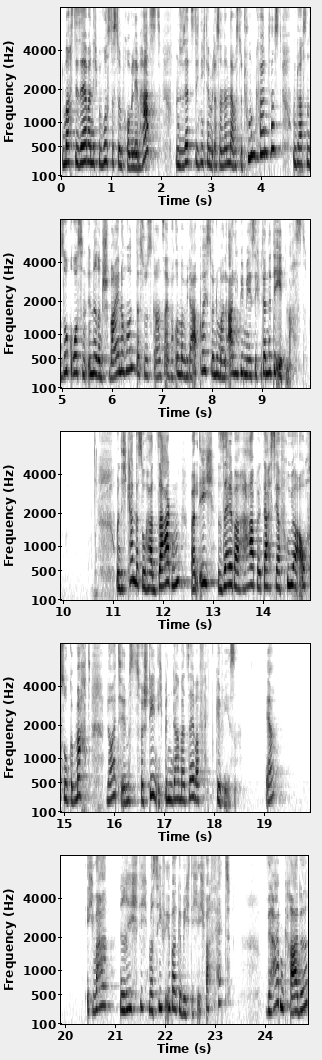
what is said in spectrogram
Du machst dir selber nicht bewusst, dass du ein Problem hast und du setzt dich nicht damit auseinander, was du tun könntest und du hast einen so großen inneren Schweinehund, dass du das Ganze einfach immer wieder abbrichst, wenn du mal alibimäßig wieder eine Diät machst. Und ich kann das so hart sagen, weil ich selber habe das ja früher auch so gemacht. Leute, ihr müsst es verstehen, ich bin damals selber fett gewesen. Ja? Ich war richtig massiv übergewichtig. Ich war fett. Wir haben gerade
